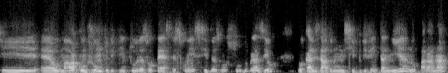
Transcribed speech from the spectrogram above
que é o maior conjunto de pinturas rupestres conhecidas no sul do Brasil, localizado no município de Ventania, no Paraná.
